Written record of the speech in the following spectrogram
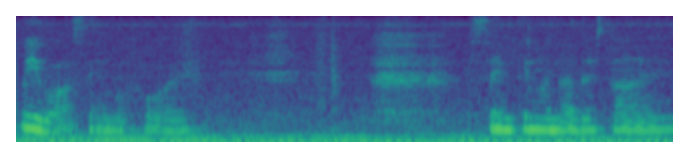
We've all seen before. Same thing on the other side.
